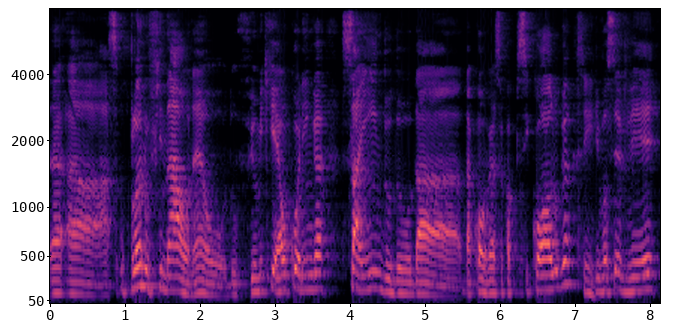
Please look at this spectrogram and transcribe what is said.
a, a, o plano final né, o, do filme, que é o Coringa saindo do, da, da conversa com a psicóloga Sim. e você vê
